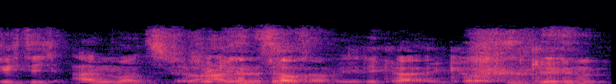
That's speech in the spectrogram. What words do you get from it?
richtig anmotzt für Dafür alles. kannst du auch Amerika einkaufen gehen.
